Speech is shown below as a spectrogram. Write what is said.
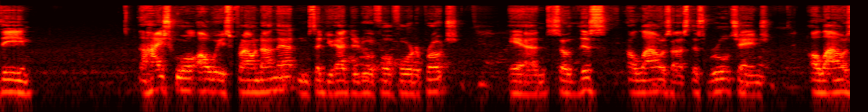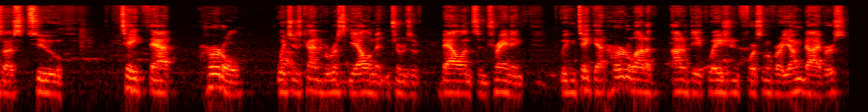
the the high school always frowned on that and said you had to do a full forward approach. And so this allows us, this rule change allows us to take that hurdle, which is kind of a risky element in terms of balance and training. We can take that hurdle out of out of the equation for some of our young divers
